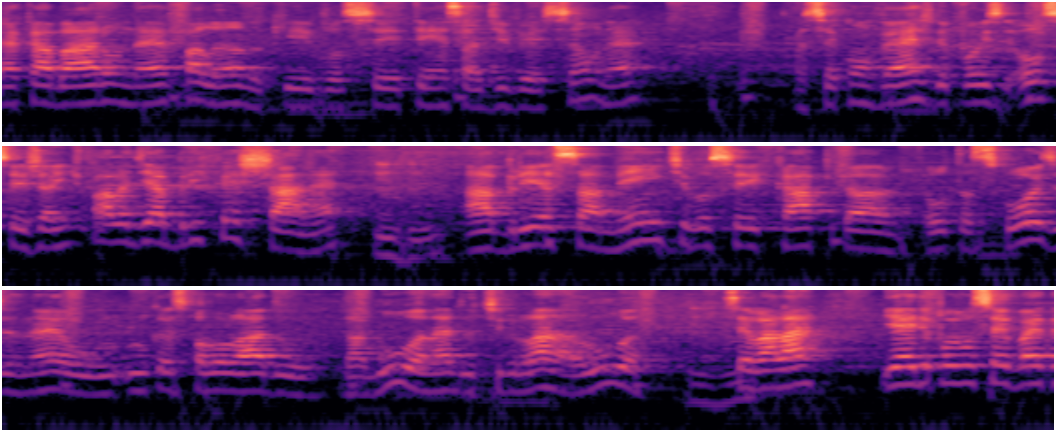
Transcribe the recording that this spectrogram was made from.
é, acabaram né, falando, que você tem essa diversão, né? Você converge depois, ou seja, a gente fala de abrir e fechar, né? Uhum. Abrir essa mente, você capta outras coisas, né? O Lucas falou lá do, da lua, né? Do tiro lá na lua. Uhum. Você vai lá e aí depois você vai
